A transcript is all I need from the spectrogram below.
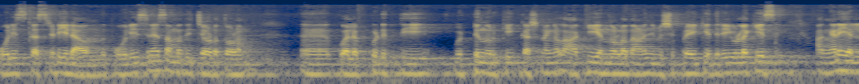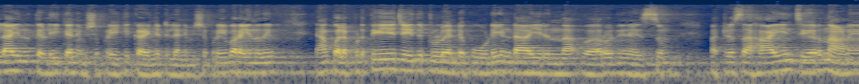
പോലീസ് കസ്റ്റഡിയിലാവുന്നത്. പോലീസിനെ സംബന്ധിച്ചിടത്തോളം കൊലപ്പെടുത്തി വെട്ടിനുറുക്കി കഷ്ണങ്ങളാക്കി എന്നുള്ളതാണ് നിമിഷപ്രിയക്കെതിരെയുള്ള കേസ്. അങ്ങനെയല്ല എന്ന് തെളിയിക്കാൻ നിമിഷപ്രിയയ്ക്ക് കഴിഞ്ഞിട്ടില്ല. നിമിഷപ്രിയ പറയുന്നത് ഞാൻ കൊലപ്പെടുത്തുകയേ ചെയ്തിട്ടുള്ളൂ. എന്റെ കൂടെ ഉണ്ടായിരുന്ന വേറൊരു നഴ്സും മറ്റൊരു സഹായിയും ചേർന്നാണ്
